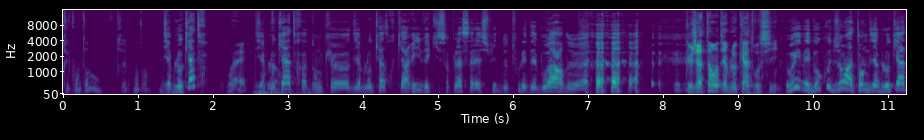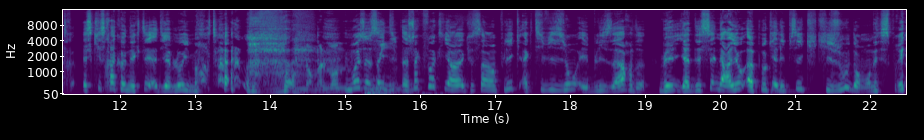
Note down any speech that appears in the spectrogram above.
Très content, très content. Diablo 4 ouais Diablo 4, donc euh, Diablo 4 qui arrive et qui se place à la suite de tous les déboires de... que j'attends Diablo 4 aussi oui, mais beaucoup de gens attendent Diablo 4. Est-ce qu'il sera connecté à Diablo Immortal? Normalement. Moi, oui, de- à chaque fois qu'il y a- que ça implique Activision et Blizzard, mais il y a des scénarios apocalyptiques qui jouent dans mon esprit.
